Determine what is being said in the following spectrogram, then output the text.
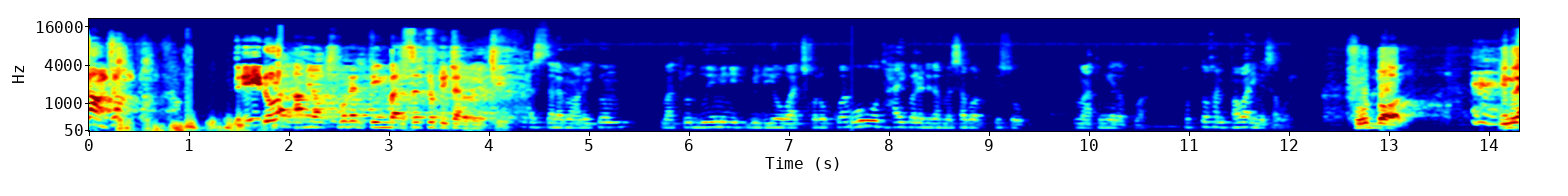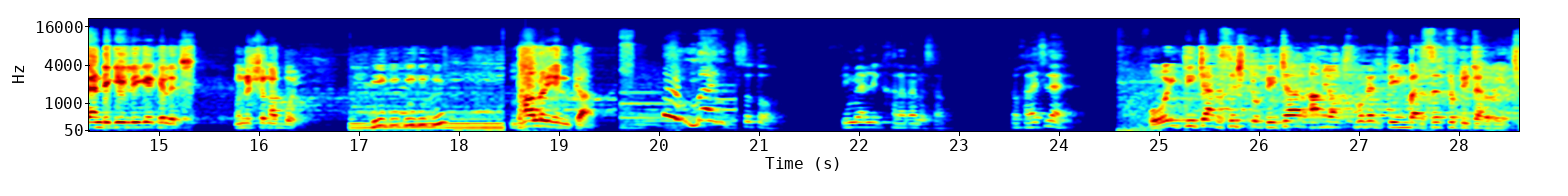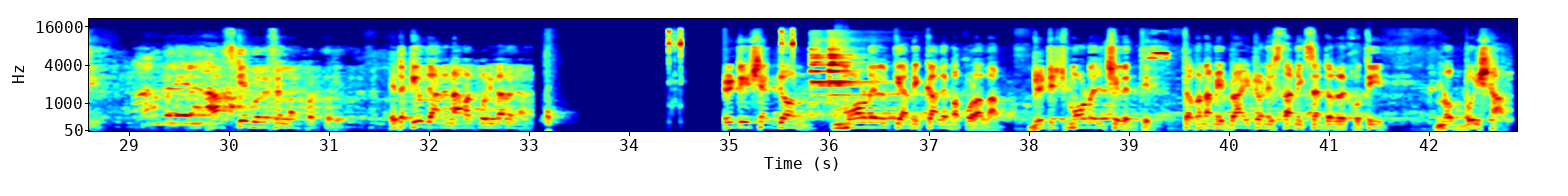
Trump. এই আমি অক্সফোর্ডের তিনবার শ্রেষ্ঠ টিচার হয়েছি। আসসালামু আলাইকুম। মাত্র দুই মিনিট ভিডিও ওয়াচ করক কোৱা বহুত হাই কোৱালিটিৰ মেচাবৰ কিছু মাত কোৱা কতখান পাৱাৰী মেচাবৰ ফুটবল। ইংল্যান্ডে গিয়ে লিগে খেলেছি উনিশশো নব্বই। ভালো ইনকাম তো প্ৰিমিয়াৰ লীগ খেলাৰা মেচাব তই খেলাইছিলে? ওই টিচার শ্রেষ্ঠ টিচার আমি অক্সফোর্ডের তিনবার শ্রেষ্ঠ টিচার হয়েছি। আজকে বলে ফেললাম ফট করে। এটা কেউ জানে না আমার পরিবারও জানে ব্রিটিশ একজন মডেলকে আমি কালেমা পড়ালাম। ব্রিটিশ মডেল ছিলেন তিনি। তখন আমি ব্রাইটন ইসলামিক সেন্টারের খতিব নব্বই সাল।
